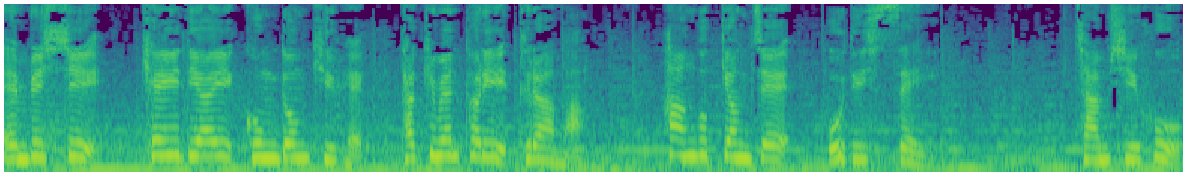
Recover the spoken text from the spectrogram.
MBC KDI 공동 기획 다큐멘터리 드라마 한국경제 오디세이 잠시 후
